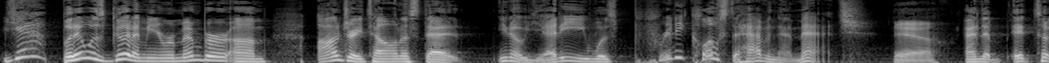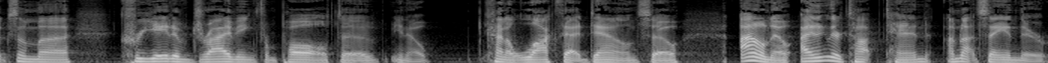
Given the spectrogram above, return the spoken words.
Yeah, but it was good. I mean, remember um, Andre telling us that you know Yeti was pretty close to having that match, Yeah, and that it took some uh, creative driving from Paul to you know kind of lock that down. So I don't know. I think they're top ten. I'm not saying they're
